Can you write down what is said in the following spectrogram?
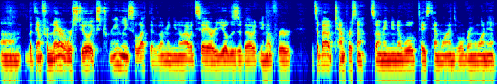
Um, but then from there, we're still extremely selective. I mean, you know, I would say our yield is about, you know, for it's about 10%. So, I mean, you know, we'll taste 10 wines, we'll bring one in.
